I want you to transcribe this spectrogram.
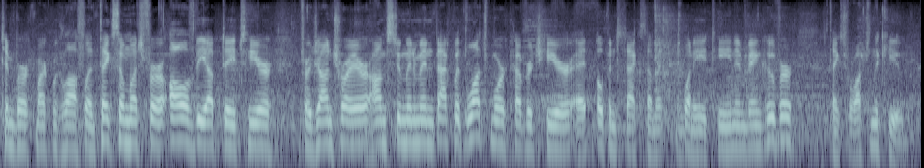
Tim Burke, Mark McLoughlin, thanks so much for all of the updates here. For John Troyer, I'm Stu Miniman, back with lots more coverage here at OpenStack Summit 2018 in Vancouver. Thanks for watching theCUBE.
